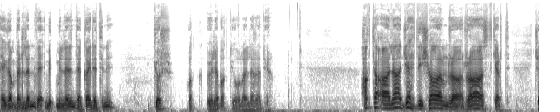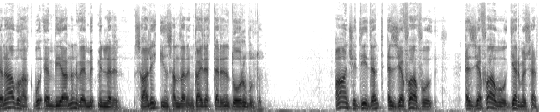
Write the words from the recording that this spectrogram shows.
peygamberlerin ve müminlerin de gayretini gör. Bak öyle bak diyor olaylara diyor. Hak Teala cehdi şanra rast kert. Cenab-ı Hak bu enbiyanın ve müminlerin, salih insanların gayretlerini doğru buldu. Ançe dident ez cefafu ez cefavu germüsert.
